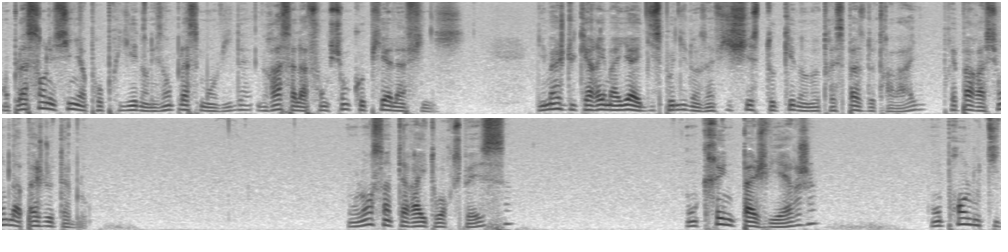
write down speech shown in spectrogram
en plaçant les signes appropriés dans les emplacements vides grâce à la fonction copier à l'infini. L'image du carré Maya est disponible dans un fichier stocké dans notre espace de travail. Préparation de la page de tableau. On lance Interwrite Workspace. On crée une page vierge on prend l'outil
